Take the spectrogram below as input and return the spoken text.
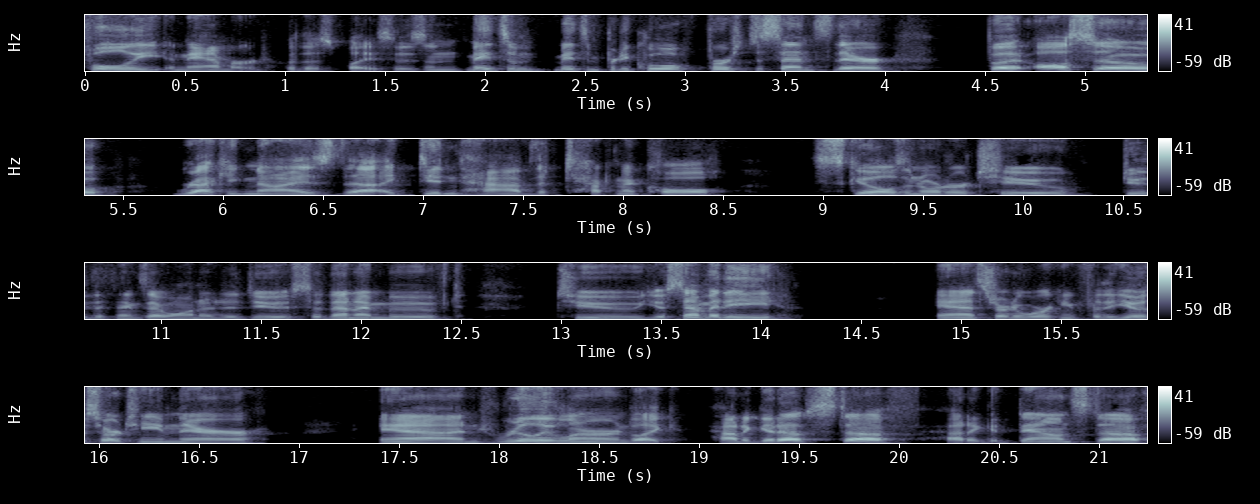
fully enamored with those places and made some made some pretty cool first descents there, but also recognized that I didn't have the technical skills in order to do the things I wanted to do. So then I moved to Yosemite and started working for the YOSAR team there and really learned like how to get up stuff, how to get down stuff,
